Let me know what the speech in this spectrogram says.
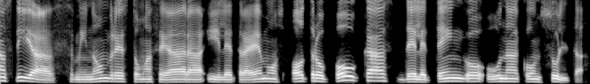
Buenos días, mi nombre es Tomás Seara y le traemos otro podcast de Le Tengo una consulta.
